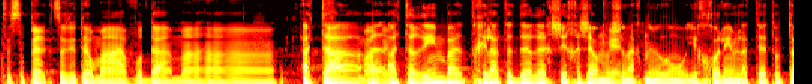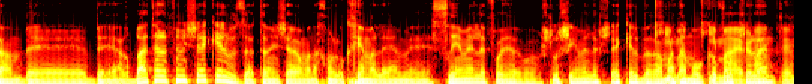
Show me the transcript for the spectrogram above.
תספר קצת יותר, מה העבודה, מה ה... אתר, מה אתרים בתחילת הדרך שחשבנו כן. שאנחנו יכולים לתת אותם ב-4,000 שקל, וזה אתרים שהיום אנחנו לוקחים עליהם 20,000 או 30,000 שקל כי ברמת כי המורכבות מה שלהם. הבנתם?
